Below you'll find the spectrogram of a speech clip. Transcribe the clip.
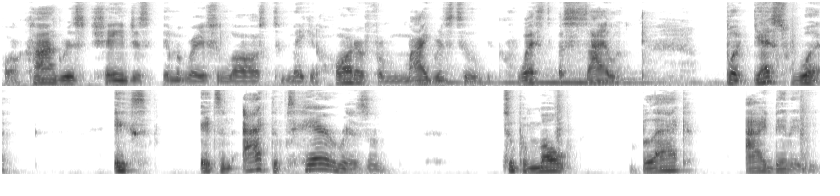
or Congress changes immigration laws to make it harder for migrants to request asylum. But guess what? It's it's an act of terrorism to promote black identity.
